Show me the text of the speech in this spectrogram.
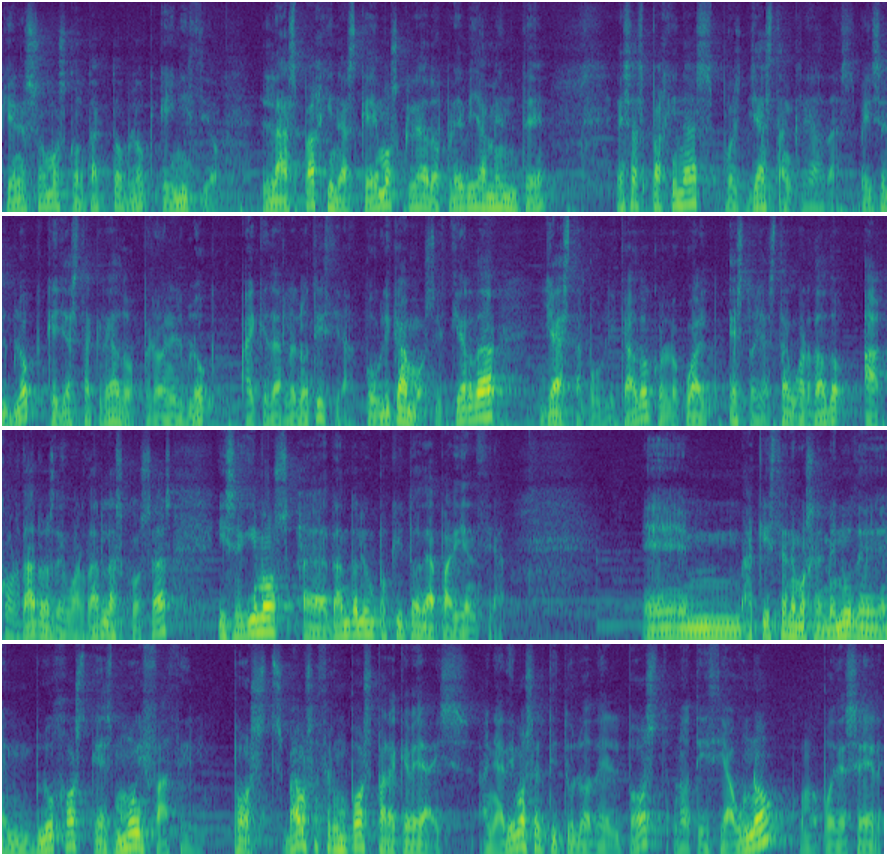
Quiénes somos, contacto, blog e inicio. Las páginas que hemos creado previamente esas páginas pues ya están creadas. ¿Veis el blog que ya está creado? Pero en el blog hay que darle noticia. Publicamos, izquierda, ya está publicado, con lo cual esto ya está guardado. Acordaros de guardar las cosas y seguimos eh, dándole un poquito de apariencia. Em, aquí tenemos el menú de Bluehost que es muy fácil. Posts. Vamos a hacer un post para que veáis. Añadimos el título del post, noticia 1, como puede ser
